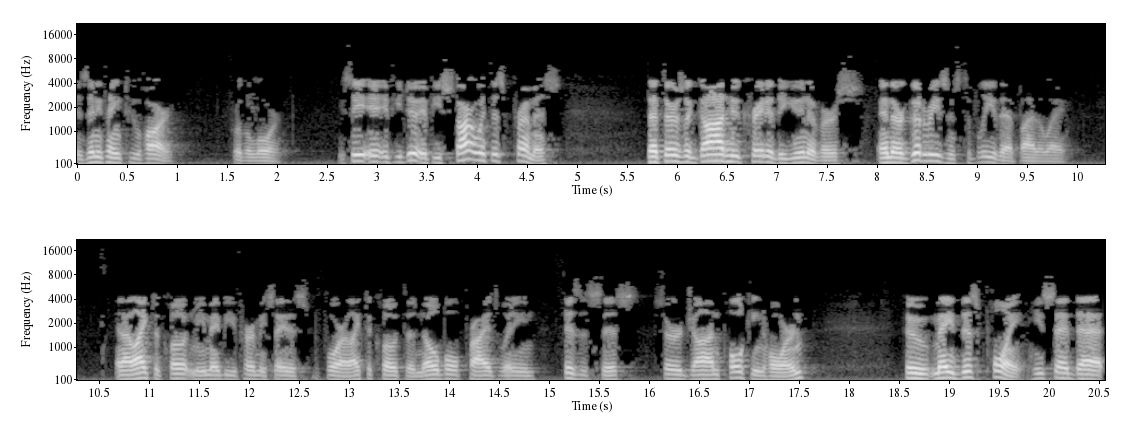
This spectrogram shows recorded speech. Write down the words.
Is anything too hard for the Lord? You see, if you do, if you start with this premise that there's a God who created the universe, and there are good reasons to believe that, by the way. And I like to quote, me, maybe you've heard me say this before, I like to quote the Nobel Prize winning physicist, Sir John Polkinghorne, who made this point. He said that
